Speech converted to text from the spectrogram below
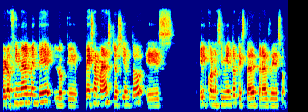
pero finalmente lo que pesa más, yo siento, es el conocimiento que está detrás de eso.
